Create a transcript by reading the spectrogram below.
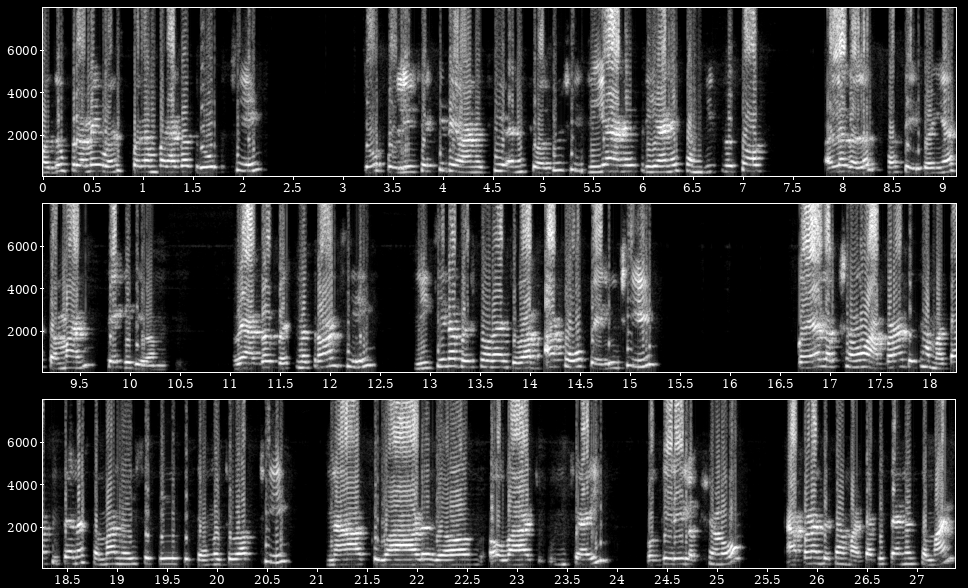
મધુ પ્રમેય વંશ પરંપરાગત રોગ છે, તો પોલિયો ફેંકી દેવાનો છે. અને ચોથું છે, જીયા અને પ્રિયાને સંગીતનો શોખ અલગ અલગ હશે, તો અહીંયા સમાન ફેંકી દેવાનું છે. હવે આગળ પ્રશ્ન ત્રણ છે, નીચેના પ્રશ્નોના જવાબ આપો. પહેલું છે કયા લક્ષણો આપણા તથા માતા પિતાના સમાન હોઈ શકે તો તેનો જવાબ છે નાક, વાળ, રંગ, અવાજ, ઊંચાઈ વગેરે લક્ષણો આપણા તથા માતા પિતાના સમાન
